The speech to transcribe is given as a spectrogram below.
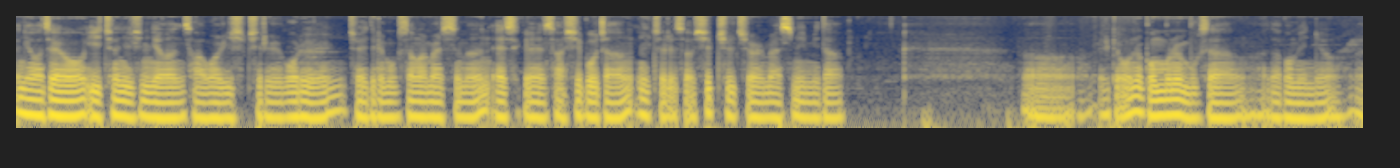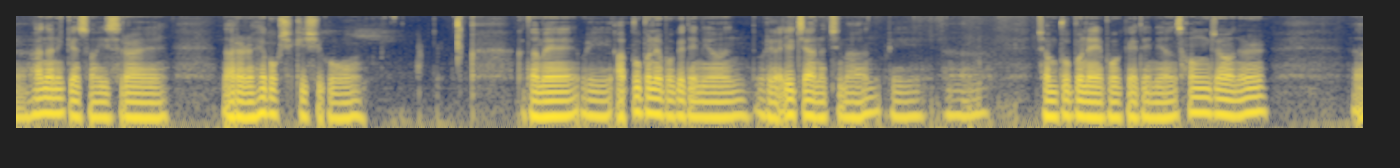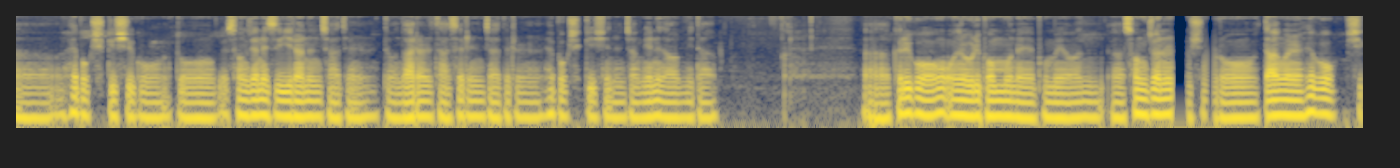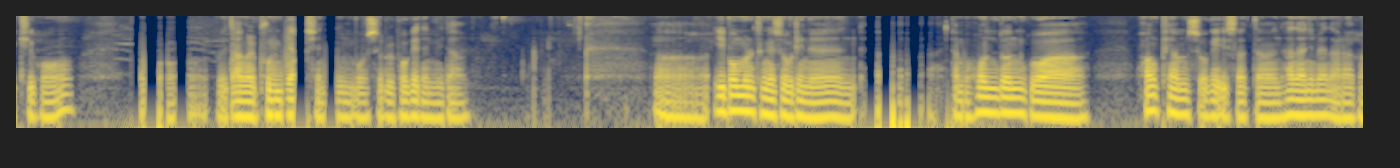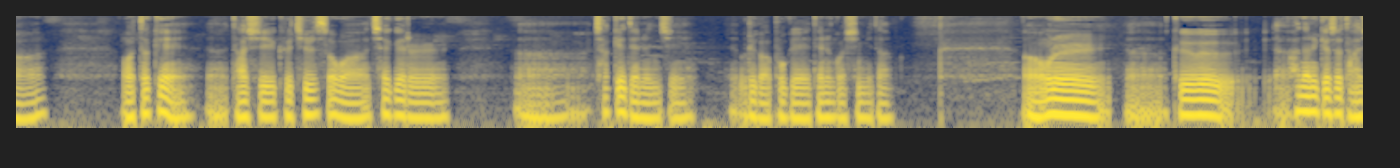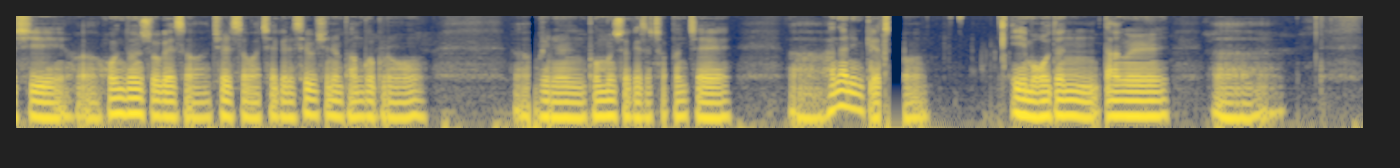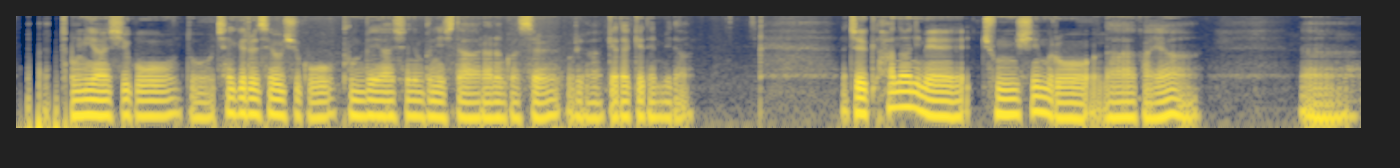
안녕하세요. 2020년 4월 27일 월요일 저희들의 묵상할 말씀은 에스겔 45장 1절에서 17절 말씀입니다. 어, 이렇게 오늘 본문을 묵상하다 보면요. 하나님께서 이스라엘 나라를 회복시키시고 그 다음에 우리 앞부분에 보게 되면 우리가 읽지 않았지만 우리 어, 전부분에 보게 되면 성전을 어, 회복시키시고 또그 성전에서 일하는 자들 또 나라를 다스리는 자들을 회복시키시는 장면이 나옵니다. 아, 그리고 오늘 우리 본문에 보면 어, 성전을 중심으로 땅을 회복시키고 그 땅을 분배하시는 모습을 보게 됩니다. 어, 이 본문을 통해서 우리는 참 혼돈과 황폐함 속에 있었던 하나님의 나라가 어떻게 어, 다시 그 질서와 체계를 어, 찾게 되는지 우리가 보게 되는 것입니다. 어, 오늘 그 하나님께서 다시 혼돈 속에서 질서와 체계를 세우시는 방법으로 우리는 본문 속에서 첫 번째 하나님께서 이 모든 땅을 정리하시고 또 체계를 세우시고 분배하시는 분이시다라는 것을 우리가 깨닫게 됩니다. 즉 하나님의 중심으로 나아가야 어,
